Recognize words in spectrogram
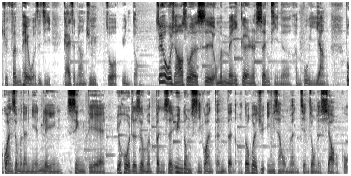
去分配我自己该怎么样去做运动。最后，我想要说的是，我们每一个人的身体呢，很不一样，不管是我们的年龄、性别，又或者是我们本身运动习惯等等哦，都会去影响我们减重的效果。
